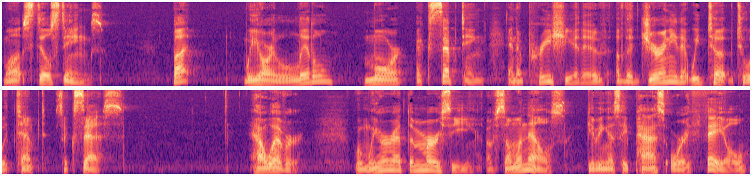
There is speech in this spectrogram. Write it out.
well, it still stings. But we are little more accepting and appreciative of the journey that we took to attempt success. However, when we are at the mercy of someone else giving us a pass or a fail,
